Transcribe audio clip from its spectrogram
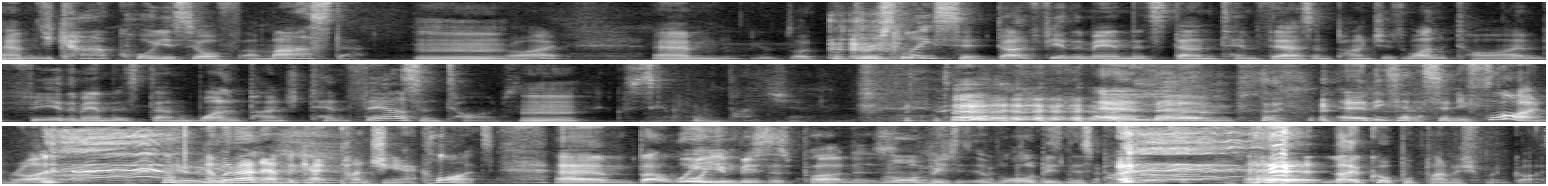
um, you can't call yourself a master, Mm. right? Um, Bruce Lee said, "Don't fear the man that's done ten thousand punches one time. Fear the man that's done one punch ten thousand times." Mm. he's gonna punch you. and um, and he's gonna send you flying, right? and we don't advocate punching our clients, um, but we Or your business partners. all business, all business partners. Uh, no corporal punishment, guys.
